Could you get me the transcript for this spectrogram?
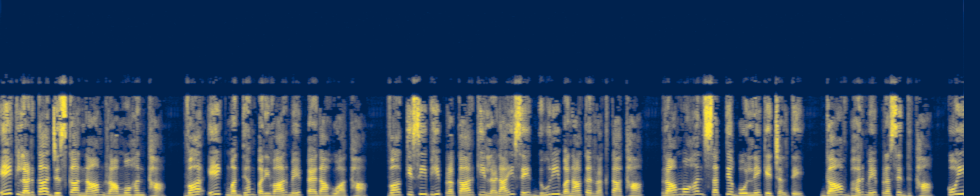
एक लड़का जिसका नाम राममोहन था, वह एक मध्यम परिवार में पैदा हुआ था। वह किसी भी प्रकार की लड़ाई से दूरी बनाकर रखता था। राममोहन सत्य बोलने के चलते गाँव भर में प्रसिद्ध था। कोई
